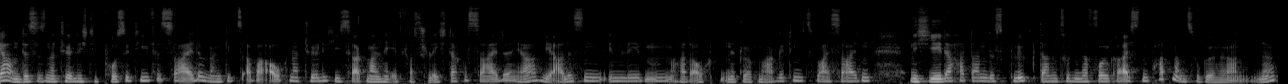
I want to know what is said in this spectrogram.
ja, und das ist natürlich die positive Seite. Und dann gibt es aber auch natürlich, ich sage mal, eine etwas schlechtere Seite. Ja, wie alles in, im Leben hat auch Network Marketing zwei Seiten. Nicht jeder hat dann das Glück, dann zu den erfolgreichsten Partnern zu gehören. Ne?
